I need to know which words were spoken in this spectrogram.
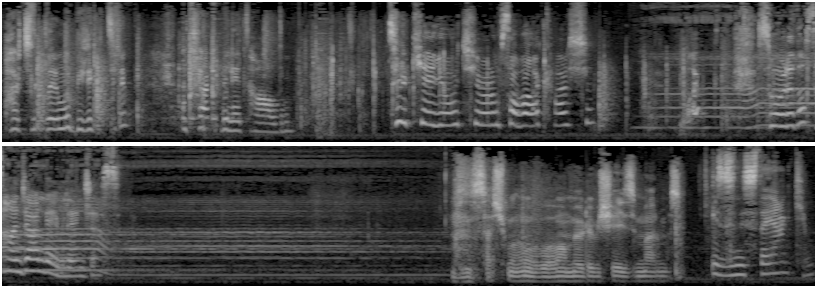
Harçlıklarımı biriktirip uçak bileti aldım. Türkiye'ye uçuyorum sabaha karşı. Bak, sonra da Sancar'la evleneceğiz. Saçmalama babam böyle bir şeye izin vermez. İzin isteyen kim?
